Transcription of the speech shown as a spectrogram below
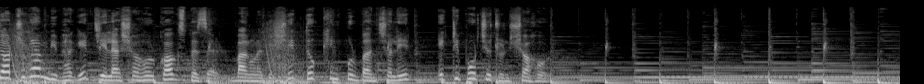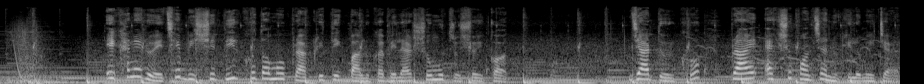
চট্টগ্রাম বিভাগের জেলা শহর কক্সবাজার, বাংলাদেশের দক্ষিণ পূর্বাঞ্চলের একটি পর্যটন শহর। এখানে রয়েছে বিশ্বের দীর্ঘতম প্রাকৃতিক বালুকা বেলার সমুদ্র সৈকত, যার দৈর্ঘ্য প্রায় একশো পঞ্চান্ন কিলোমিটার।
